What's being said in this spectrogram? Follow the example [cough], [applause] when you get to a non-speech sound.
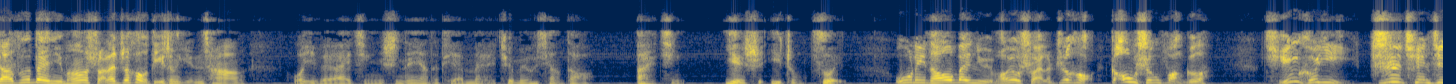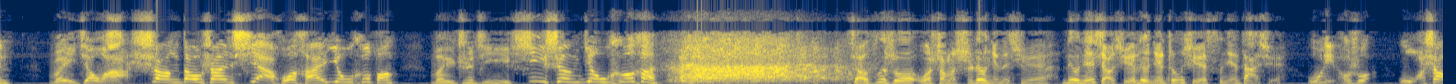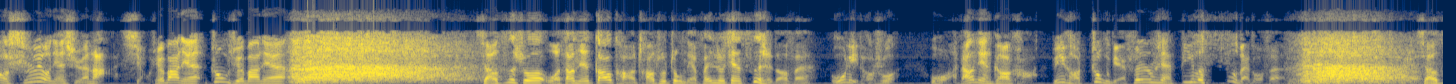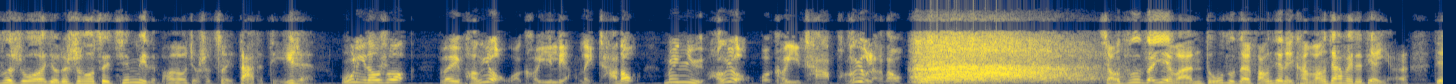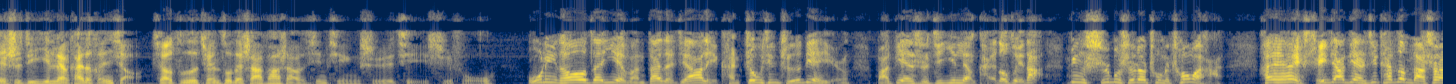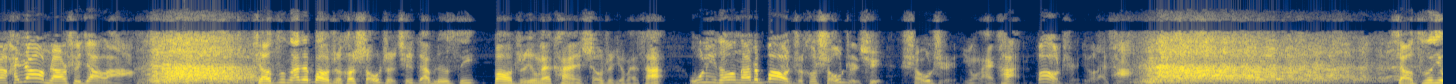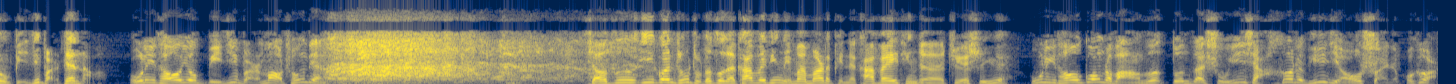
小资被女朋友甩了之后，低声吟唱：“我以为爱情是那样的甜美，却没有想到，爱情也是一种罪。”无厘头被女朋友甩了之后，高声放歌：“情和义值千金，为娇娃上刀山下火海又何妨？为知己牺牲又何憾？”小资说：“我上了十六年的学，六年小学，六年中学，四年大学。”无厘头说：“我上了十六年学呢，小学八年，中学八年。”小资说：“我当年高考超出重点分数线四十多分。”无厘头说：“我当年高考比考重点分数线低了四百多分。”小资说：“有的时候最亲密的朋友就是最大的敌人。”无厘头说：“为朋友我可以两肋插刀。”为女朋友，我可以插朋友两刀。小资在夜晚独自在房间里看王家卫的电影，电视机音量开得很小，小资蜷缩在沙发上，心情时起时伏。无厘头在夜晚待在家里看周星驰的电影，把电视机音量开到最大，并时不时的冲着窗外喊：“嘿嘿嘿，谁家电视机开这么大声，还让不让人睡觉啦？” [laughs] 小资拿着报纸和手指去 WC，报纸用来看，手指用来擦。无厘头拿着报纸和手指去，手指用来看，报纸用来擦。小资用笔记本电脑，无厘头用笔记本冒充电脑。小资衣冠楚楚的坐在咖啡厅里，慢慢的品着咖啡，听着爵士乐。无厘头光着膀子蹲在树荫下，喝着啤酒，甩着扑克。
